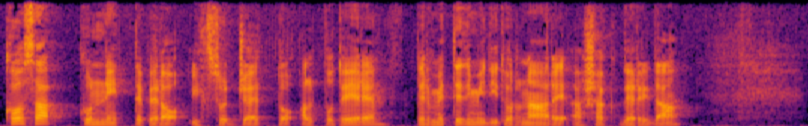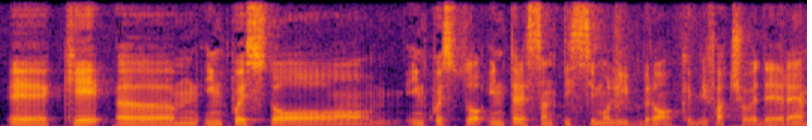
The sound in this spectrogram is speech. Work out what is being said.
Cosa connette però il soggetto al potere? Permettetemi di tornare a Jacques Derrida, eh, che eh, in, questo, in questo interessantissimo libro che vi faccio vedere,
